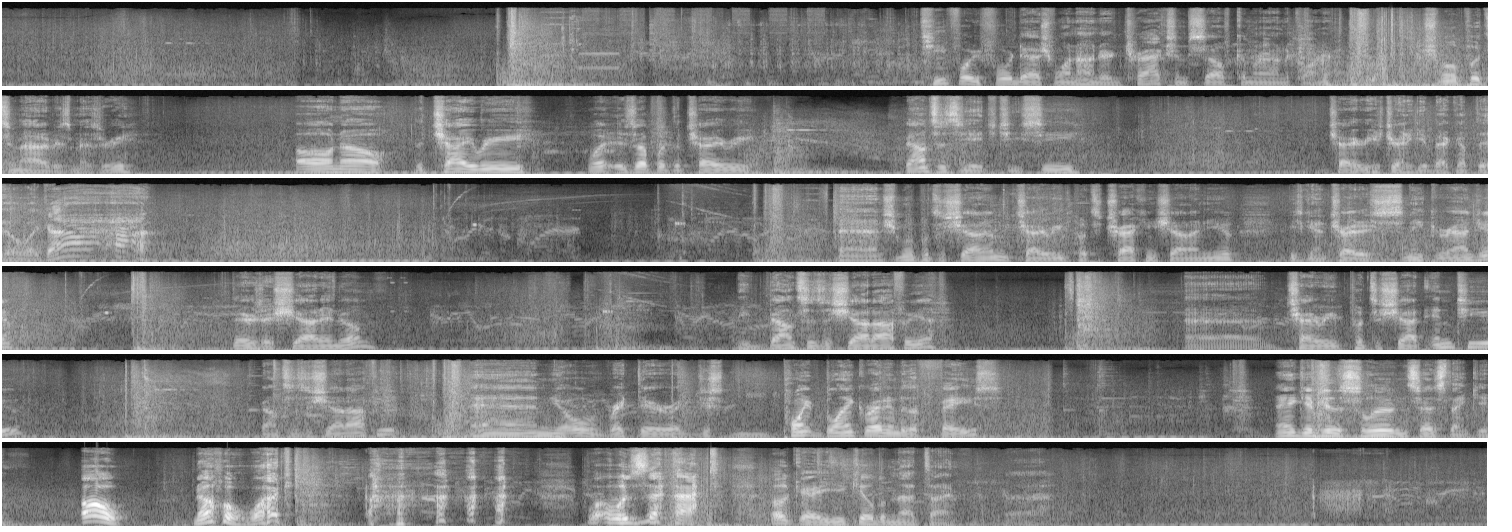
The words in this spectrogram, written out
T-44-100 tracks himself coming around the corner. Soimul puts him out of his misery. Oh no, the Chi-Ri. What is up with the Chi-Ri? Bounces the HTC. Chi-Ri's trying to get back up the hill like, ah! And Soimul puts a shot on him. Chi-Ri puts a tracking shot on you. He's going to try to sneak around you. There's a shot into him. He bounces a shot off of you. Uh, puts a shot into you. Bounces a shot off you. And you, oh, right there, right, just point blank right into the face. And he gives you the salute and says thank you. Oh, no, what? what was that? Okay, you killed him that time. Uh,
